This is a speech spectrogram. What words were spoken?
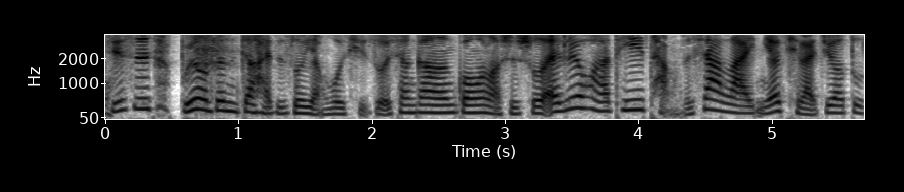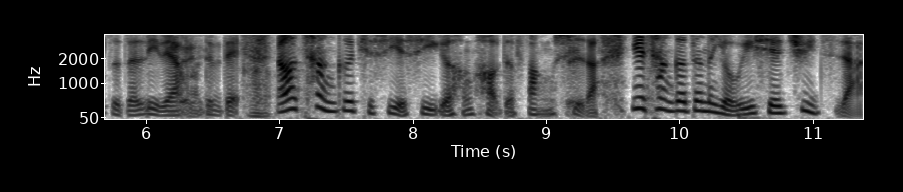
其实不用真的叫孩子做仰卧起坐，像刚刚光光老师说，哎，溜滑梯躺着下来，你要起来就要肚子的力量了，对不对？然后唱歌其实也是一个很好的方式啦，因为唱歌真的有一些句子啊，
